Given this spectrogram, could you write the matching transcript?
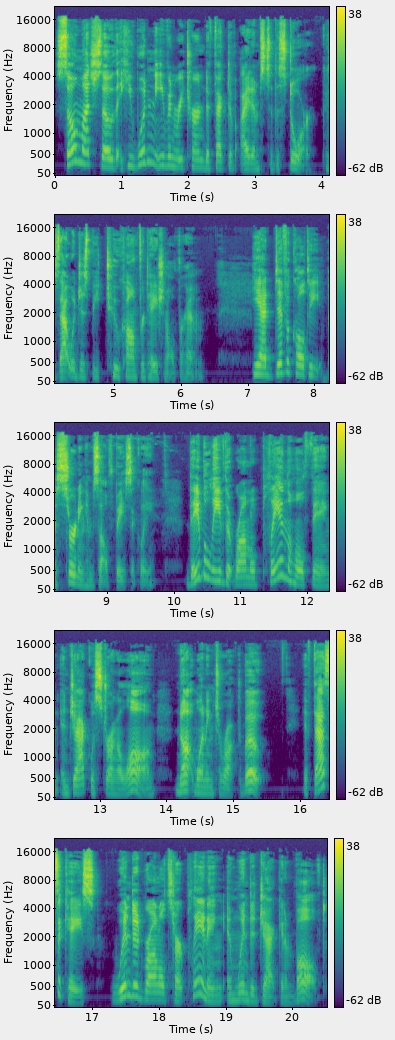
So much so that he wouldn't even return defective items to the store, because that would just be too confrontational for him. He had difficulty asserting himself, basically. They believe that Ronald planned the whole thing and Jack was strung along, not wanting to rock the boat. If that's the case, when did Ronald start planning and when did Jack get involved?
